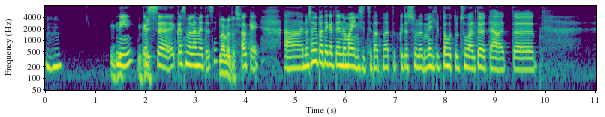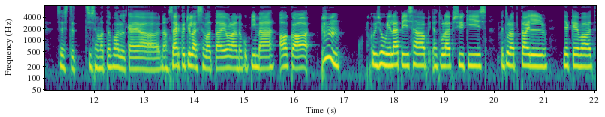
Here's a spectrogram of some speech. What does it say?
mm. -hmm. Mm -hmm. nii, kas, äh, kas me lähme edasi? Lähme edasi. okei okay. uh,, no sa juba tegelikult enne mainisid seda, et vaata, et kuidas sulle meeldib tohutult suvel tööd teha, et uh, sest et siis on vaata valge ja noh, sa ärkad üles, vaata ei ole nagu pime, aga kui suvi läbi saab ja tuleb sügis ja tuleb talv ja kevad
